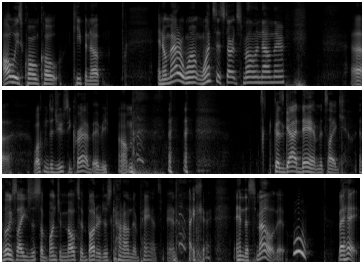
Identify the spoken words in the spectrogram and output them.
always quote unquote keeping up and no matter what, once it starts smelling down there, uh, welcome to Juicy Crab, baby. Um, because goddamn, it's like it looks like just a bunch of melted butter just got on their pants, man. like, and the smell of it, whoo. But hey,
